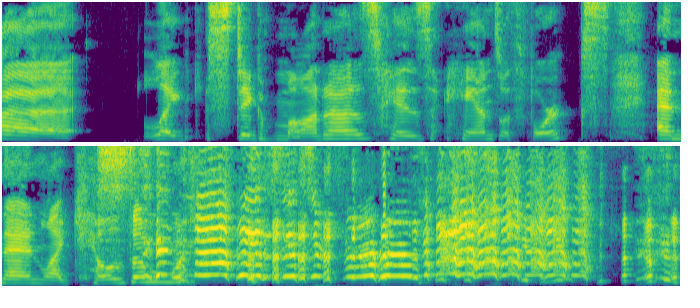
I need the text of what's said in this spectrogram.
uh like stigmatas his hands with forks and then like kills them with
